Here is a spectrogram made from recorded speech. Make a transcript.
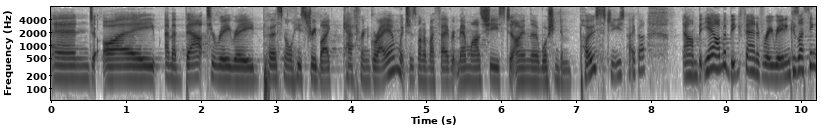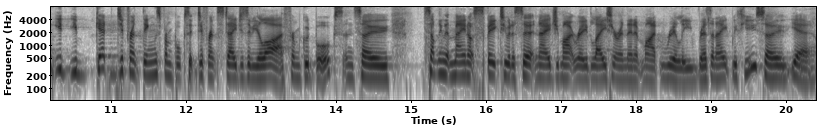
And I am about to reread Personal History by Katharine Graham, which is one of my favourite memoirs. She used to own the Washington Post newspaper. Um, but yeah, I'm a big fan of rereading because I think you, you get different things from books at different stages of your life from good books. And so something that may not speak to you at a certain age, you might read later and then it might really resonate with you. So yeah,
